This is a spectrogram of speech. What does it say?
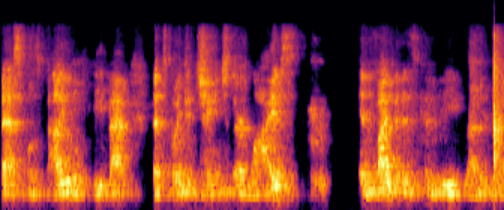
best, most valuable feedback that's going to change their lives in five minutes can be rather. than,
